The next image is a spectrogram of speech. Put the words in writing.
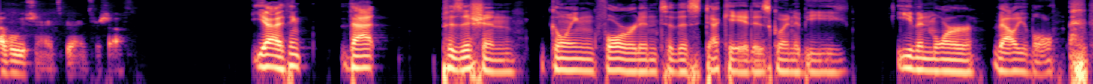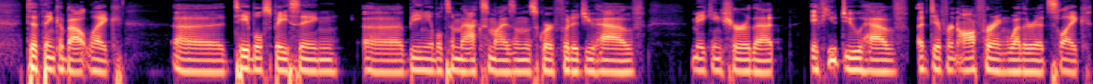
evolutionary experience for chefs. Yeah, I think that position going forward into this decade is going to be even more valuable to think about like uh, table spacing, uh, being able to maximize on the square footage you have, making sure that if you do have a different offering, whether it's like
